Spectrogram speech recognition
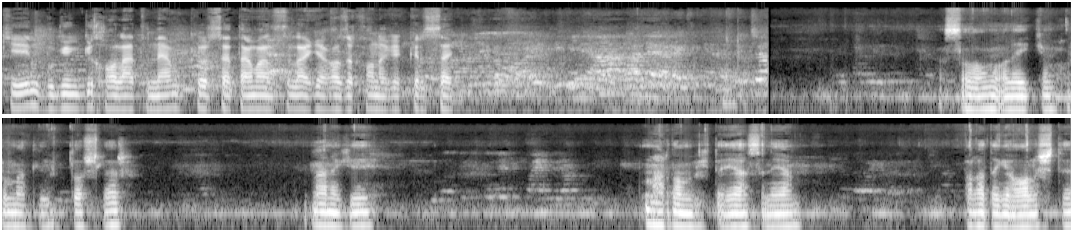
keyin bugungi holatini ham ko'rsataman. Sizlarga hozir xonaga kirsak. Assalomu alaykum hurmatli yurtdoshlar. Maniki mardonbekda yasini ham palataga olishdi.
